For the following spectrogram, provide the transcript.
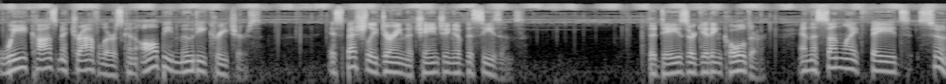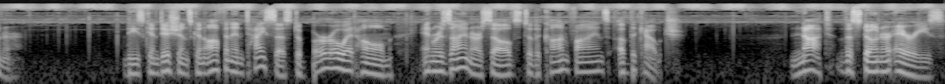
We cosmic travelers can all be moody creatures, especially during the changing of the seasons. The days are getting colder and the sunlight fades sooner. These conditions can often entice us to burrow at home and resign ourselves to the confines of the couch. Not the stoner Aries.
